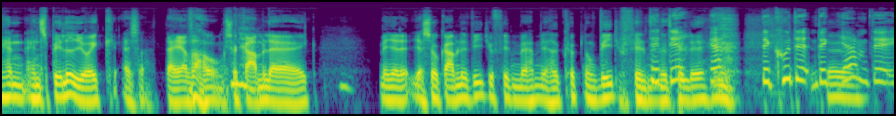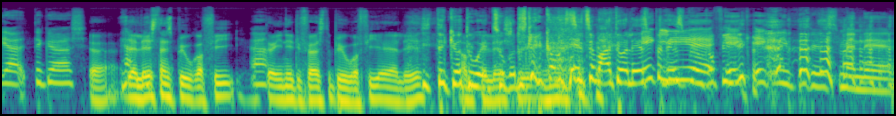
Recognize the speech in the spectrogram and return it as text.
han, han spillede jo ikke, altså, da jeg var ung, så gammel er jeg ikke. Men jeg, jeg så gamle videofilm med ham. Jeg havde købt nogle videofilm Det med det. Pelé. Ja, det kunne det. det Ja, ja. jamen, det, ja, det gør også. Ja, jeg læste hans biografi. Ja. Det var en af de første biografier, jeg læste. Det gjorde du ikke, Pelés Tuba. Du skal ikke komme og sige til mig, at du har læst Ikke Pelés lige, øh, biografi. ikke, ikke lige det, men øh,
